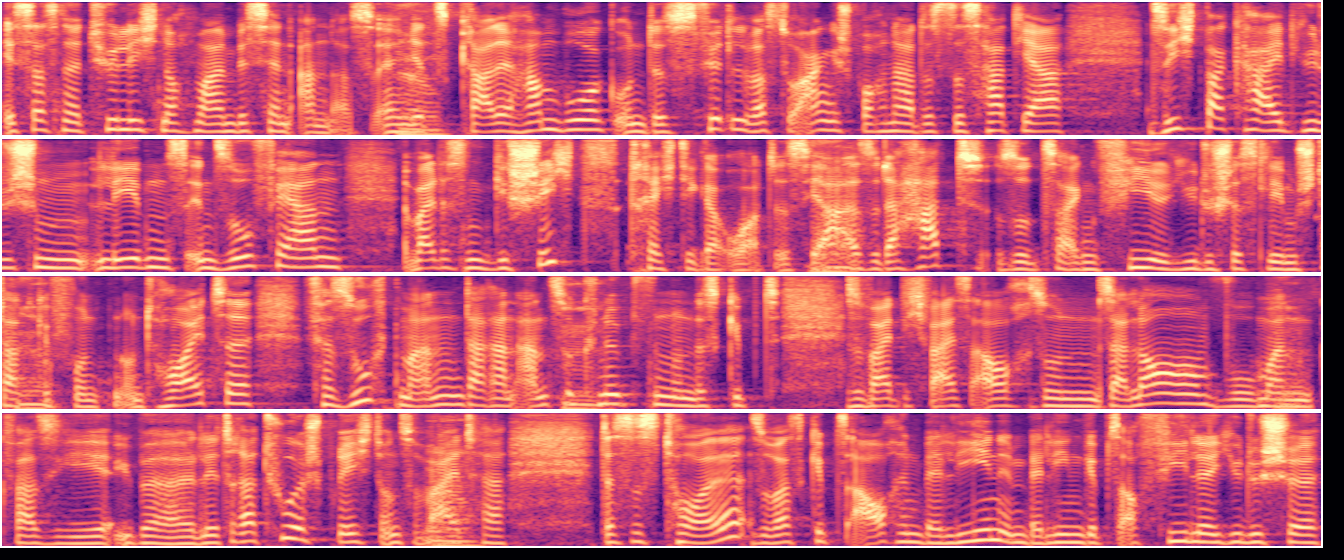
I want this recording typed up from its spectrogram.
ist das natürlich noch mal ein bisschen anders. Äh, ja. Jetzt gerade Hamburg und das Viertel, was du angesprochen hattest, das hat ja Sichtbarkeit jüdischen Lebens in insofern, weil das ein geschichtsträchtiger Ort ist. Ja, ja. also da hat sozusagen viel jüdisches Leben stattgefunden. Ja. Und heute versucht man daran anzuknüpfen. Mhm. Und es gibt, soweit ich weiß, auch so ein Salon, wo man ja. quasi über Literatur spricht und so weiter. Das ist toll. Sowas gibt's auch in Berlin. In Berlin gibt's auch viele jüdische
